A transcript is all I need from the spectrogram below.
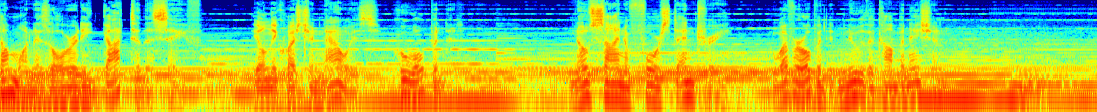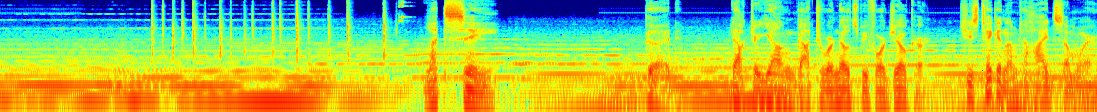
Someone has already got to the safe. The only question now is, who opened it? No sign of forced entry. Whoever opened it knew the combination. Let's see. Good. Dr. Young got to her notes before Joker. She's taken them to hide somewhere.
